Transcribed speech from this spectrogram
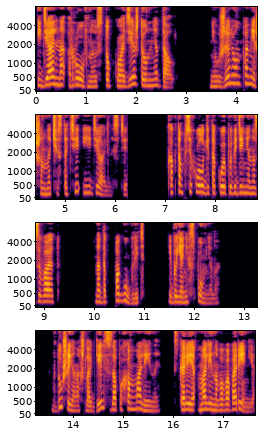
идеально ровную стопку одежды он мне дал. Неужели он помешан на чистоте и идеальности? Как там психологи такое поведение называют? Надо погуглить, ибо я не вспомнила. В душе я нашла гель с запахом малины, скорее малинового варенья,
